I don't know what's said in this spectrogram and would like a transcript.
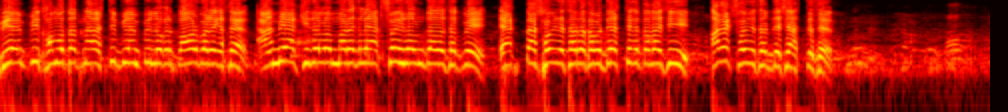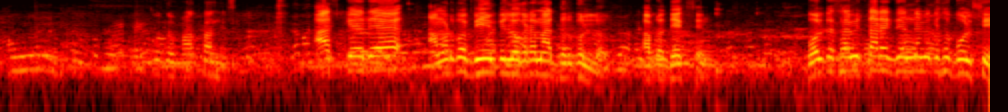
বিএনপি ক্ষমতা না আসতে বিএনপি লোকের পাওয়ার বেড়ে গেছে। আমি এক হিরোলম মারা গেলে একশো হিরোলম তারা থাকবে। একটা শরীরে ছাড়া খাবে দেশ থেকে তাড়াইছি, আরেক শরীরে ছাড় দেশে আসতেছে। আজকে যে আমার উপর বিএনপি লোকেরা মারধর করল, আপনারা দেখছেন। বলতেছে আমি তার একজন নামে কিছু বলছি।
